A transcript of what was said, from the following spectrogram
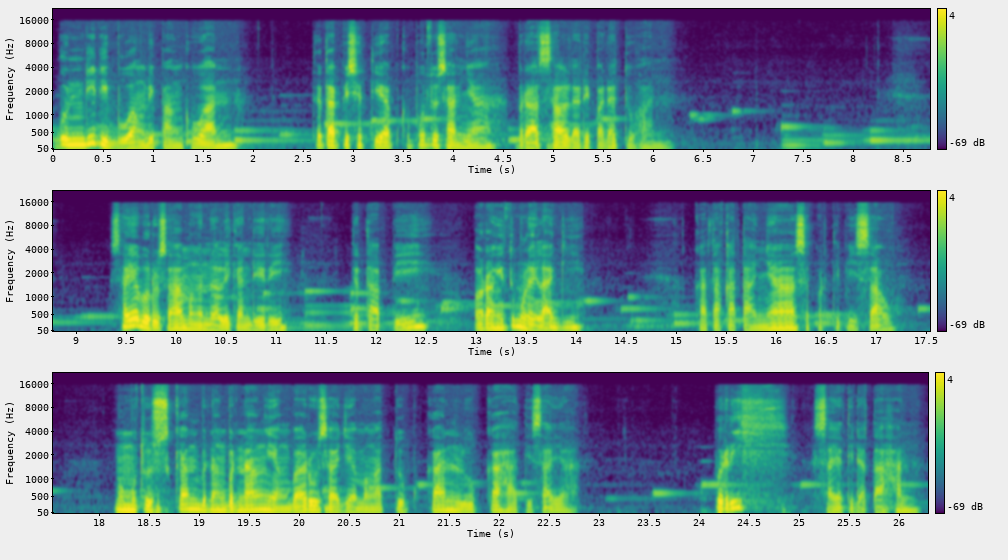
Undi dibuang di pangkuan, tetapi setiap keputusannya berasal daripada Tuhan. Saya berusaha mengendalikan diri, tetapi orang itu mulai lagi. Kata-katanya seperti pisau, memutuskan benang-benang yang baru saja mengatupkan luka hati saya. Perih, saya tidak tahan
